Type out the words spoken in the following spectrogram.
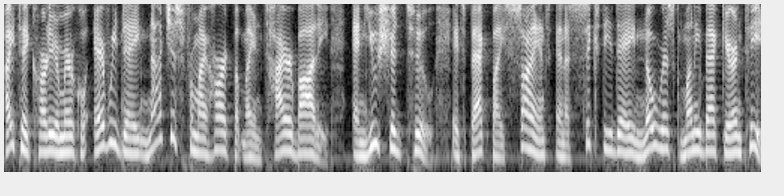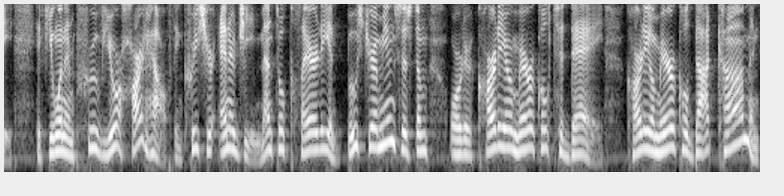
I take Cardio Miracle every day, not just for my heart, but my entire body. And you should too. It's backed by science and a 60 day no risk money back guarantee. If you want to improve your heart health, increase your energy, mental clarity, and boost your immune system, order Cardio Miracle today. CardioMiracle.com and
